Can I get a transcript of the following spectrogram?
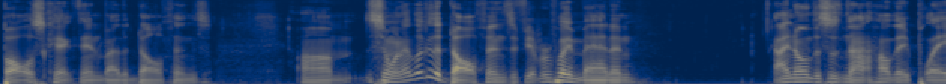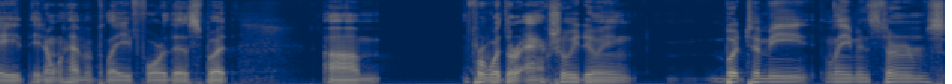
balls kicked in by the Dolphins. Um, so when I look at the Dolphins, if you ever play Madden, I know this is not how they play. They don't have a play for this, but um, for what they're actually doing. But to me, layman's terms,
